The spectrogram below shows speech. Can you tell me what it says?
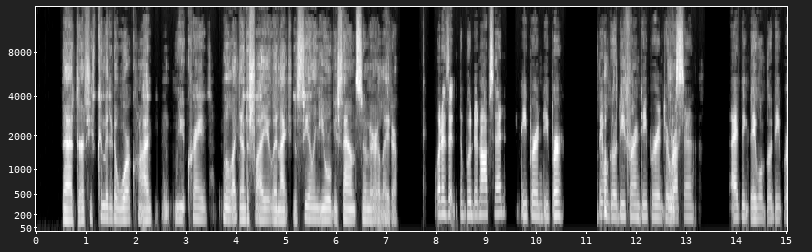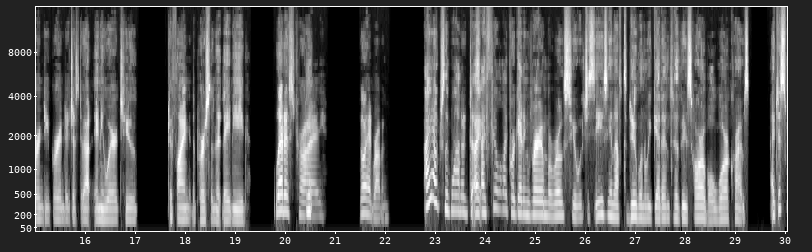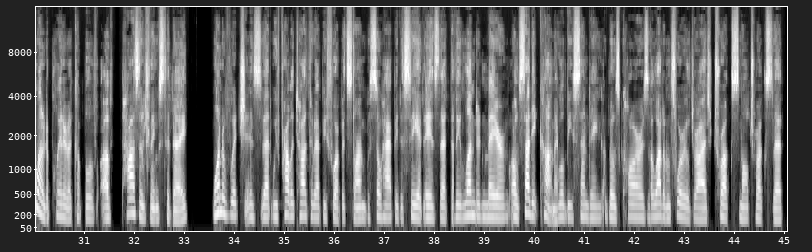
That if you've committed a war crime, Ukraine will identify you, and I have the feeling you will be found sooner or later. What is it the Budanov said? Deeper and deeper. They will go deeper and deeper into yes. Russia. I think they will go deeper and deeper into just about anywhere to to find the person that they need. Let us try. Yeah. Go ahead, Robin. I actually wanted I, I feel like we're getting very morose here, which is easy enough to do when we get into these horrible war crimes. I just wanted to point out a couple of, of positive things today. One of which is that we've probably talked about before, but still I'm so happy to see it, is that the London mayor, oh, Sadiq Khan, will be sending those cars, a lot of them four wheel drive trucks, small trucks that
